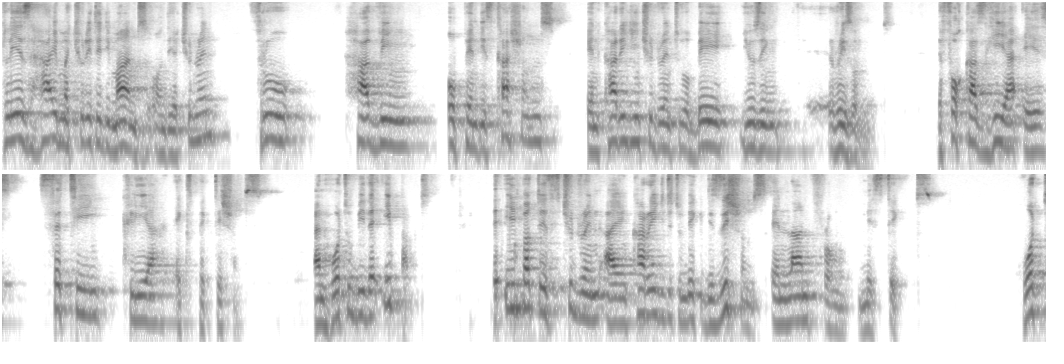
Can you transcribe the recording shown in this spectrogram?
place high maturity demands on their children through having open discussions, encouraging children to obey using reason. The focus here is setting clear expectations. And what will be the impact? The impact is children are encouraged to make decisions and learn from mistakes. What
